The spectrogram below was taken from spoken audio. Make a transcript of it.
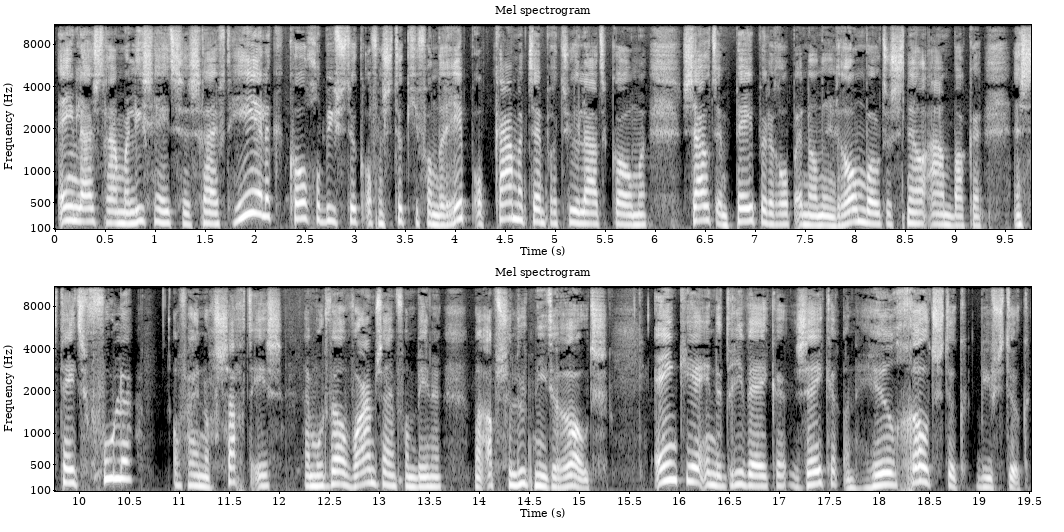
Eén luisteraar, Marlies heet ze, schrijft... heerlijk kogelbiefstuk of een stukje van de rib op kamertemperatuur laten komen. Zout en peper erop en dan in roomboter snel aanbakken. En steeds voelen of hij nog zacht is. Hij moet wel warm zijn van binnen, maar absoluut niet rood. Eén keer in de drie weken zeker een heel groot stuk biefstuk. Dat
